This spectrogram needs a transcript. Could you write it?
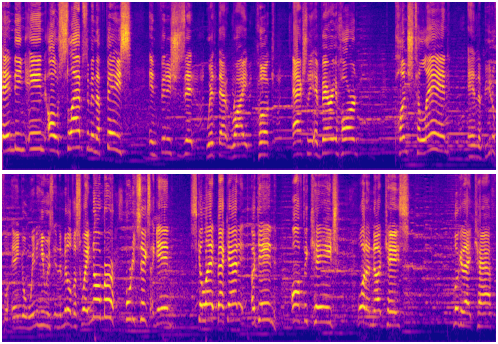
ending in, oh, slaps him in the face and finishes it with that right hook. Actually, a very hard punch to land and a beautiful angle when he was in the middle of a sway. Number 46 again. Skeleton back at it again off the cage. What a nutcase. Look at that calf.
